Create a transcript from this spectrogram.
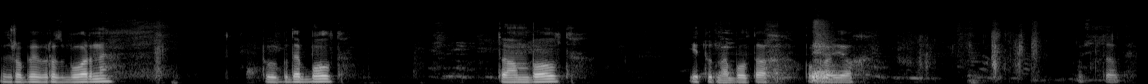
Зробив розборне. Тут буде болт, там болт і тут на болтах по краях. Ось так.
